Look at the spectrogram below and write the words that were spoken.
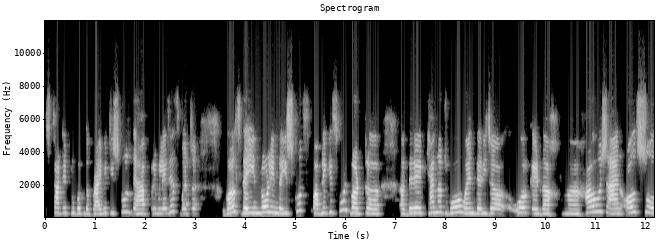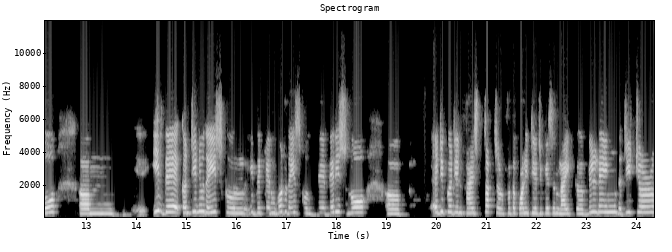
started to go to the private school. They have privileges, but uh, girls they enroll in the schools, public school, but uh, uh they cannot go when there is a work at the uh, house. And also, um, if they continue the school, if they can go to the school, there is no uh, adequate infrastructure for the quality education like building, the teacher,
